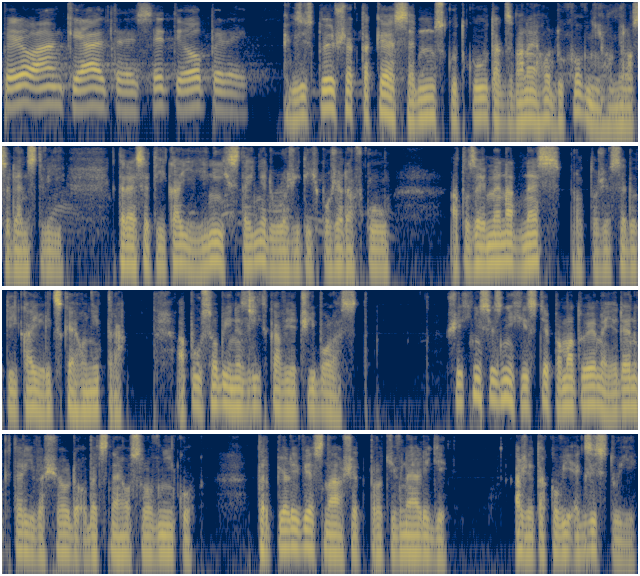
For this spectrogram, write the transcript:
però anche altre sette opere Existuje však také sedm skutků takzvaného duchovního milosedenství, které se týkají jiných stejně důležitých požadavků, a to zejména dnes, protože se dotýkají lidského nitra a působí nezřídka větší bolest. Všichni si z nich jistě pamatujeme jeden, který vešel do obecného slovníku. Trpělivě snášet protivné lidi. A že takoví existují.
